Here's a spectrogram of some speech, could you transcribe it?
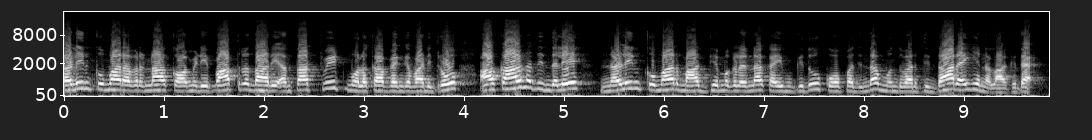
ನಳಿನ್ ಕುಮಾರ್ ಅವರನ್ನ ಕಾಮಿಡಿ ಪಾತ್ರಧಾರಿ ಅಂತ ಟ್ವೀಟ್ ಮೂಲಕ ವ್ಯಂಗ್ಯವಾಡಿದ್ರು. ಆ ಕಾರಣದಿಂದಲೇ ನಳಿನ್ ಕುಮಾರ್ ಮಾಧ್ಯಮಗಳನ್ನ ಕೈಮುಗಿದು ಕೋಪದಿಂದ ಮುಂದುವರೆದಿದ್ದಾರೆ ಎನ್ನಲಾಗಿದೆ.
